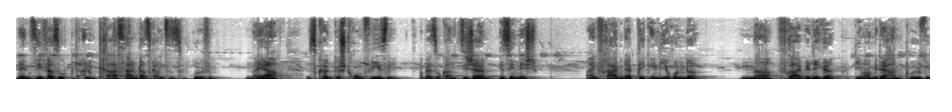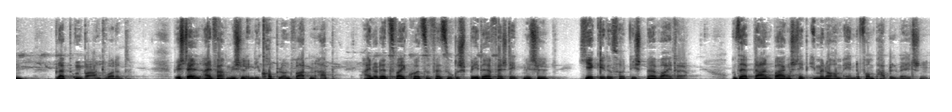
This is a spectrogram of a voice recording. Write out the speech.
Nancy versucht mit einem Grashalm das Ganze zu prüfen. Naja, es könnte Strom fließen, aber so ganz sicher ist sie nicht. Ein fragender Blick in die Runde. Na, Freiwillige, die mal mit der Hand prüfen, bleibt unbeantwortet. Wir stellen einfach Michel in die Koppel und warten ab. Ein oder zwei kurze Versuche später versteht Michel, hier geht es heute nicht mehr weiter. Unser Planwagen steht immer noch am Ende vom Pappelwäldchen.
